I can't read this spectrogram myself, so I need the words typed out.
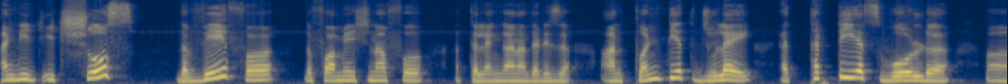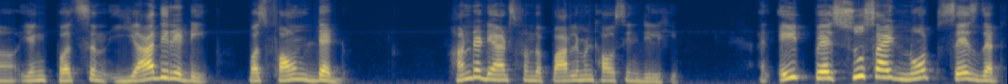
and it, it shows the way for the formation of uh, Telangana that is uh, on 20th July a 30 years old uh, young person Yadi Reddy was found dead 100 yards from the parliament house in Delhi. An 8 page suicide note says that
